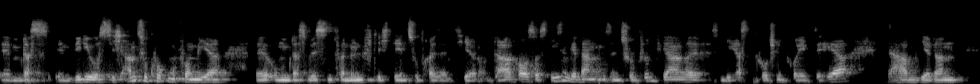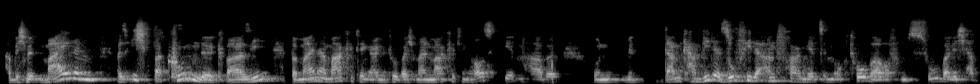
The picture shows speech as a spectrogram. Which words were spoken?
ähm, das in Videos sich anzugucken von mir, äh, um das Wissen vernünftig denen zu präsentieren. Und daraus, aus diesen Gedanken sind schon fünf Jahre, sind die ersten Coaching-Projekte her. Da haben wir dann, habe ich mit meinem, also ich war Kunde quasi bei meiner Marketingagentur, weil ich mein Marketing rausgegeben habe. Und mit, dann kamen wieder so viele Anfragen jetzt im Oktober auf uns zu, weil ich habe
